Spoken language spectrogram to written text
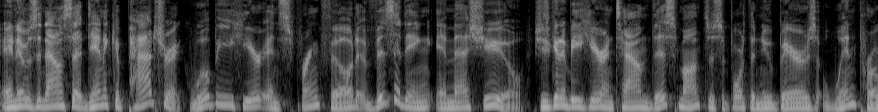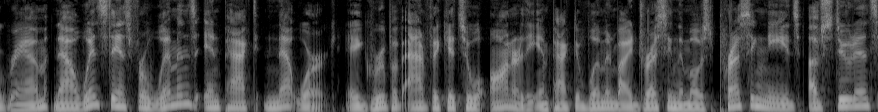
And it was announced that Danica Patrick will be here in Springfield visiting MSU. She's going to be here in town this month to support the new Bears WIN program. Now, WIN stands for Women's Impact Network, a group of advocates who will honor the impact of women by addressing the most pressing needs of students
